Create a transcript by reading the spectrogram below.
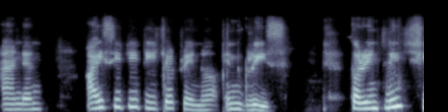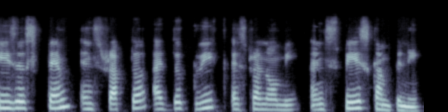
and an ICT teacher trainer in Greece. Currently, she is a STEM instructor at the Greek Astronomy and Space Company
